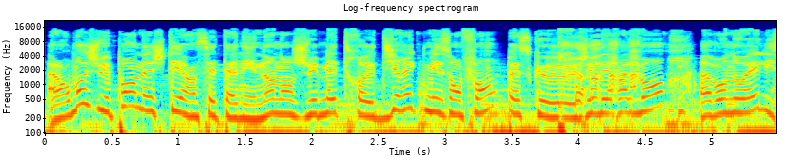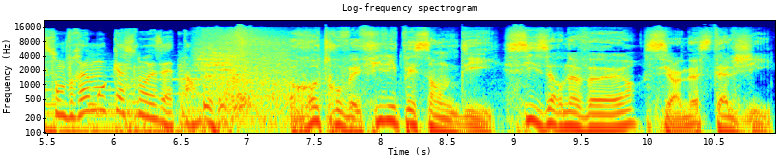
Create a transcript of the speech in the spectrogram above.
Alors moi, je vais pas en acheter un cette année. Non, non, je vais mettre direct mes enfants parce que généralement, avant Noël, ils sont vraiment casse-noisettes. hein. Retrouvez Philippe et Sandy, 6h-9h sur Nostalgie.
